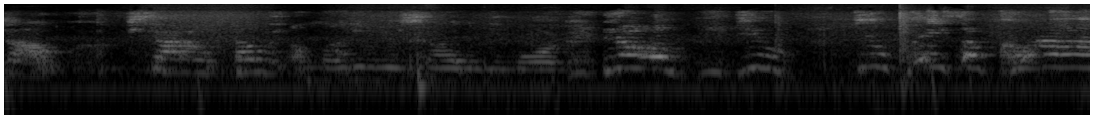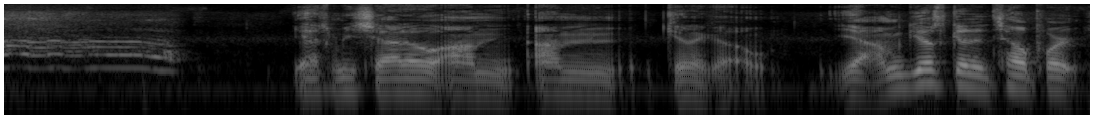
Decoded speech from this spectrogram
no, Shadow, tell me I'm not in your side anymore. No, you, you piece of crap! Yes, me Shadow. Um, I'm gonna go. Yeah, I'm just gonna teleport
